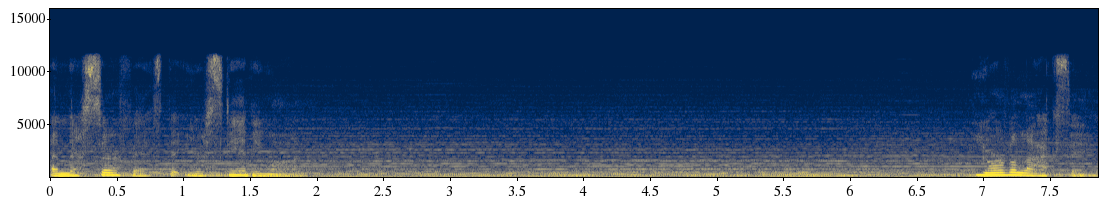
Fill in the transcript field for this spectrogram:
and the surface that you're standing on. You're relaxing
